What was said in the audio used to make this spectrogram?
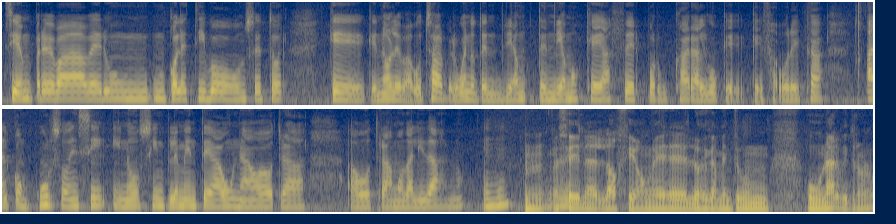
Siempre va a haber un, colectivo o un sector que, no le va a gustar, pero bueno, tendríamos, tendríamos que hacer por buscar algo que, que favorezca al concurso en sí y no simplemente a una u otra a otra modalidad. ¿no? Sí, la, opción es eh, lógicamente un, un árbitro, ¿no?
